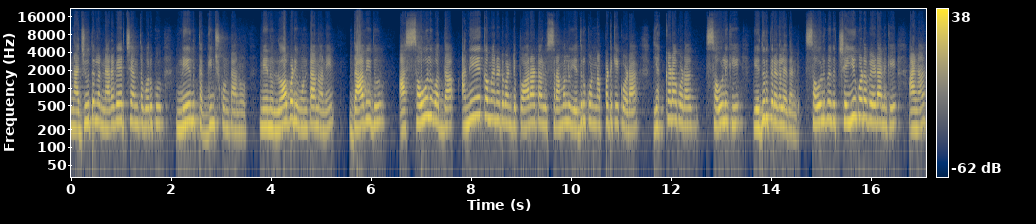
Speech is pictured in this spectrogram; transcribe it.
నా జీవితంలో నెరవేర్చేంత వరకు నేను తగ్గించుకుంటాను. నేను లోబడి ఉంటాను అని దావీదు ఆ సౌలు వద్ద అనేకమైనటువంటి పోరాటాలు శ్రమలు ఎదుర్కొన్నప్పటికీ కూడా ఎక్కడా కూడా సౌలుకి ఎదురు తిరగలేదండి. సౌలు మీద చెయ్యి కూడా వేయడానికి ఆయన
